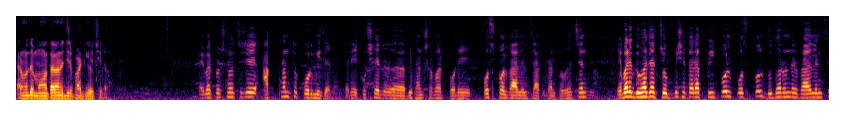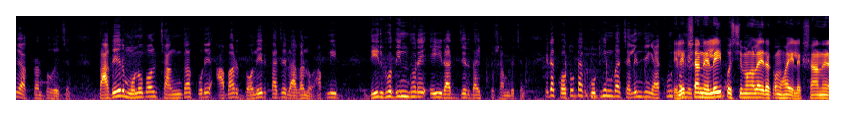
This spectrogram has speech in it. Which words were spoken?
তার মধ্যে মমতা ব্যানার্জির পার্টিও ছিল। এবার প্রশ্ন হচ্ছে যে আক্রান্ত কর্মী যারা যারা একুশের বিধানসভার পরে পোস্টপল ভায়োলেন্সে আক্রান্ত হয়েছেন। এবারে দু হাজার চব্বিশে তারা প্রিপোল পোস্টপোল দু ধরনের ভায়োলেন্সে আক্রান্ত হয়েছেন। তাদের মনোবল চাঙ্গা করে আবার দলের কাজে লাগানো আপনি দীর্ঘদিন ধরে এই রাজ্যের দায়িত্ব সামলেছেন এটা কতটা কঠিন বা চ্যালেঞ্জিং এখন ইলেকশন এলেই পশ্চিমবাংলায় এরকম হয় ইলেকশনের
